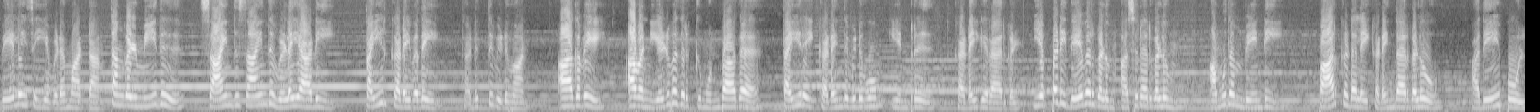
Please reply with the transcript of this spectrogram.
வேலை செய்ய விடமாட்டான். தங்கள் மீது சாய்ந்து சாய்ந்து விளையாடி தயிர் கடைவதை தடுத்து விடுவான். ஆகவே அவன் எழுவதற்கு முன்பாக தயிரை கடைந்து விடுவோம் என்று கடைகிறார்கள். எப்படி தேவர்களும் அசுரர்களும் அமுதம் வேண்டி பார்க்கடலை கடைந்தார்களோ அதேபோல்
